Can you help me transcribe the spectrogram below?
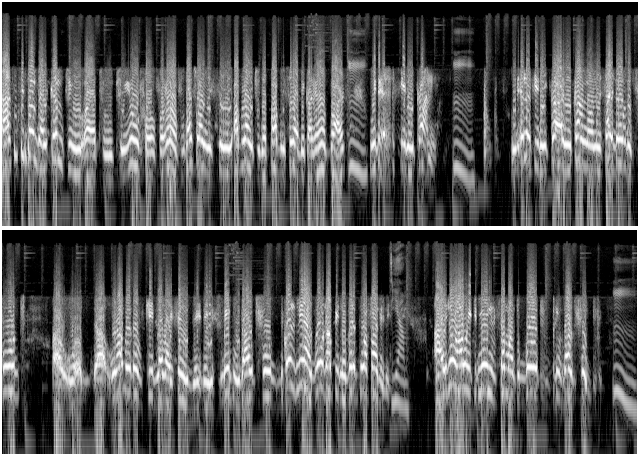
Uh, Sister they come to uh, to to you for, for help. That's why we say apply to the public so that they can help us Mm. with anything they can. Mm. With anything they can, they can on the side of the food. Uh, w- uh, we have a lot of kids, as I say, they, they sleep without food. Because me, I grown up in a very poor family. Yeah. I know how it means someone to go to without food. Mm.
